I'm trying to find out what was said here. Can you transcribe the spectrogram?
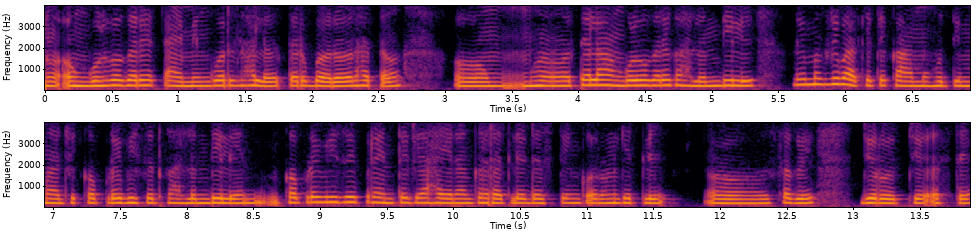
आंघोळ अंघोळ वगैरे टायमिंगवर झालं तर बरं राहतं. मग त्याला आंघोळ वगैरे घालून दिली आणि मग जे बाकीचे कामं होती माझे कपडे भिजत घालून दिले. कपडे भिजेपर्यंत जे आहे ना घरातले डस्टिंग करून घेतली सगळे जे रोजचे असते.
